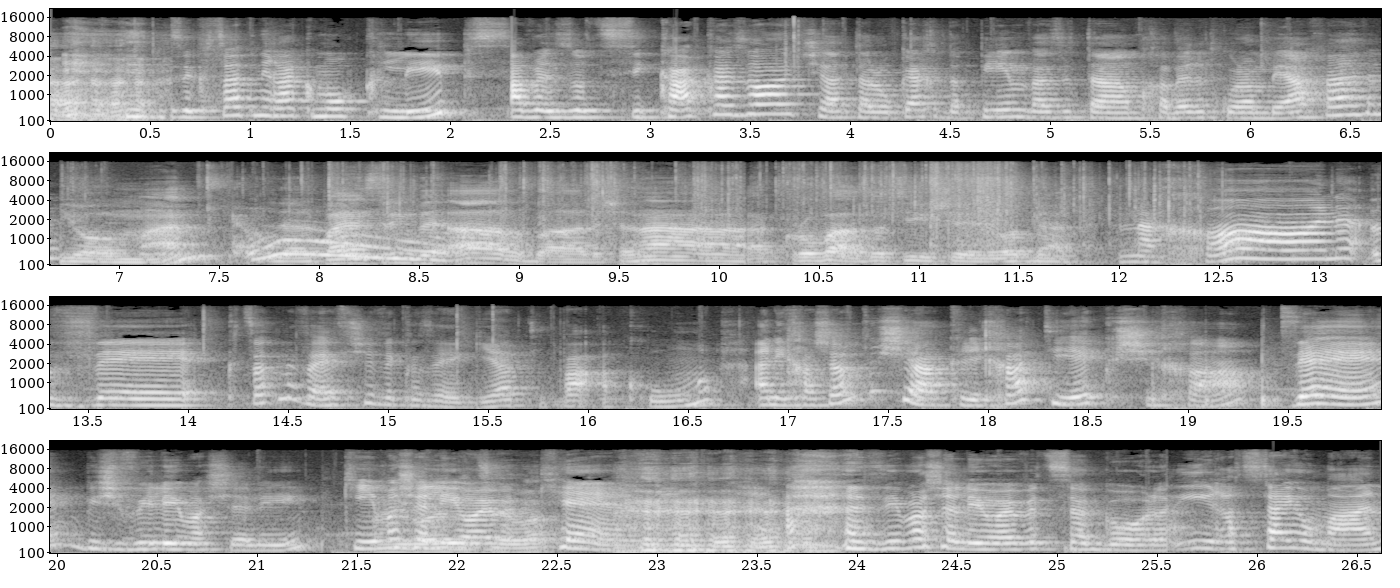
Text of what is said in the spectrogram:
זה קצת נראה כמו קליפס, אבל זאת סיכה כזאת, שאתה לוקח דפים ואז אתה מחבר את כולם ביחד. יומן? או. זה 2024, לשנה הקרובה, זאתי שעוד מעט. נכון, וקצת מבאס שזה כזה הגיע טיפה עקום. אני חשבתי שהכריכה תהיה קשיחה, זה בשביל אמא שלי, כי אני שלי אוהבת. כן, אז אמא שלי אוהבת סגול. היא רצתה יומן,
